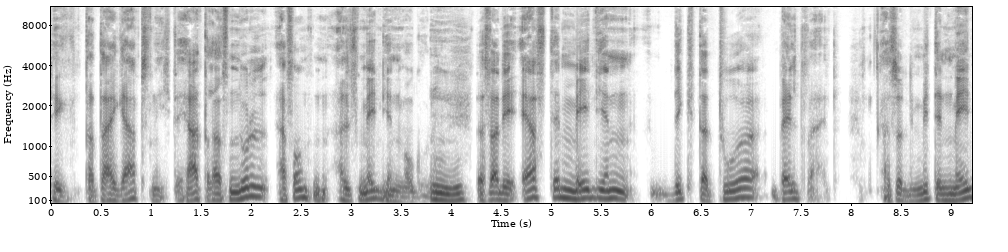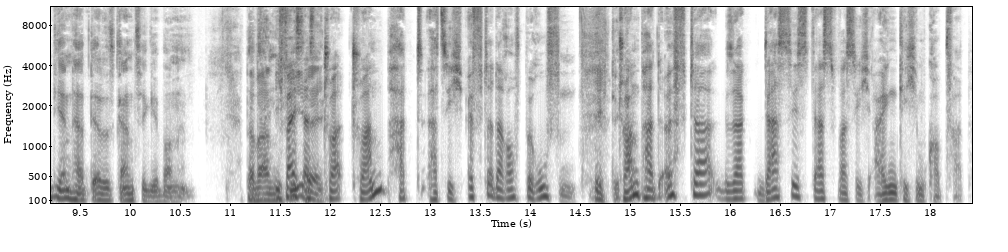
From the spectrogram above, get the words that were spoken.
Die Partei gab es nicht. Er hat daraus null erfunden als Medienmogul. Mhm. Das war die erste Mediendiktatur weltweit. Also mit den Medien hat er das Ganze gewonnen. Da waren ich viele. weiß das, Trump hat, hat sich öfter darauf berufen. Richtig. Trump hat öfter gesagt, das ist das, was ich eigentlich im Kopf habe.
